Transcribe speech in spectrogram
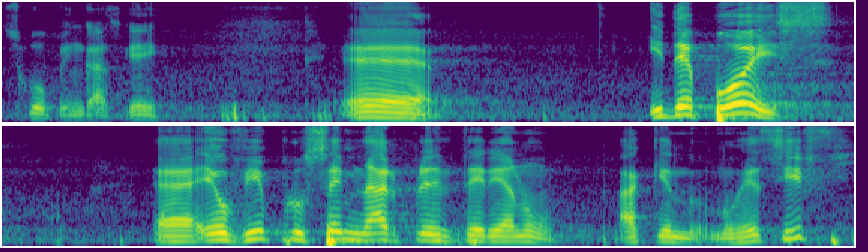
Desculpa, engasguei. É, e depois, é, eu vim para o seminário presbiteriano aqui no, no, Recife,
